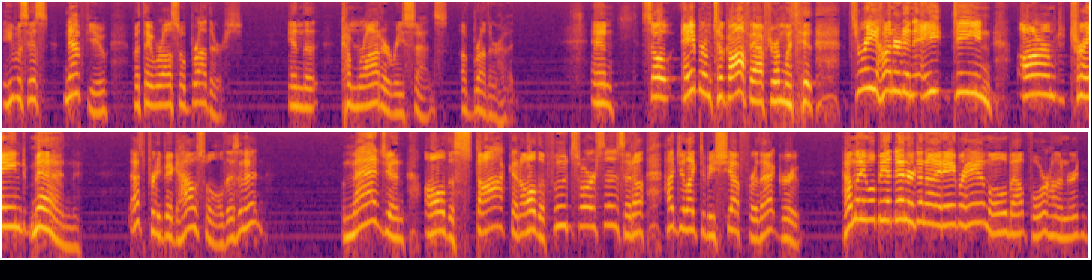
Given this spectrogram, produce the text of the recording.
He was his nephew, but they were also brothers in the camaraderie sense of brotherhood. And so Abram took off after him with his 318 armed, trained men. That's pretty big household, isn't it? Imagine all the stock and all the food sources and all. How'd you like to be chef for that group? How many will be at dinner tonight, Abraham? Oh, about 400.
